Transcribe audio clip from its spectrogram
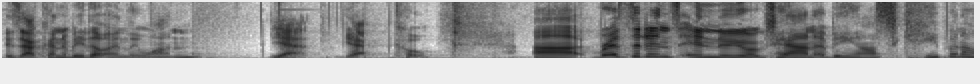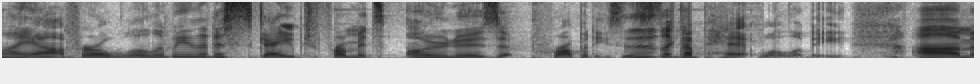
Is that going to be the only one? Yeah. Yeah, cool. Uh, residents in New York Town are being asked to keep an eye out for a wallaby that escaped from its owner's property. So this is like a pet wallaby. Um,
